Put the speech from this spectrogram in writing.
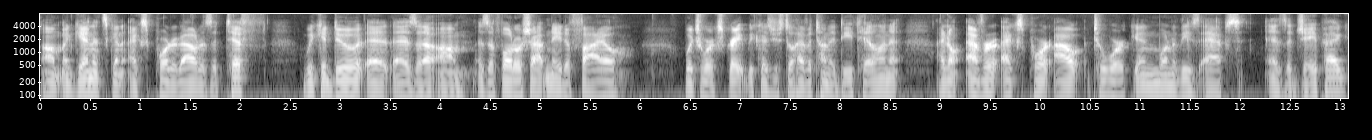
Um, again, it's going to export it out as a TIFF. We could do it as a um, as a Photoshop native file which works great because you still have a ton of detail in it. I don't ever export out to work in one of these apps as a JPEG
